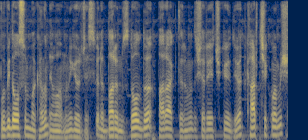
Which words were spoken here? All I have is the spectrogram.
Bu bir dolsun bakalım. Devamını göreceğiz. Böyle barımız doldu. Para aktarımı dışarıya çıkıyor diyor. Kart çıkmamış.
